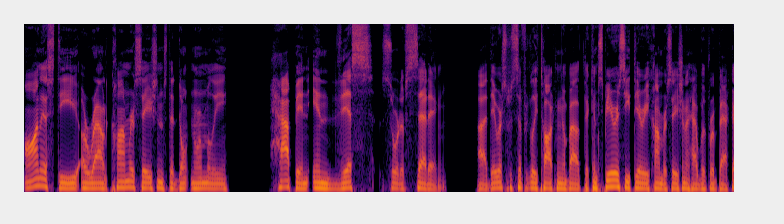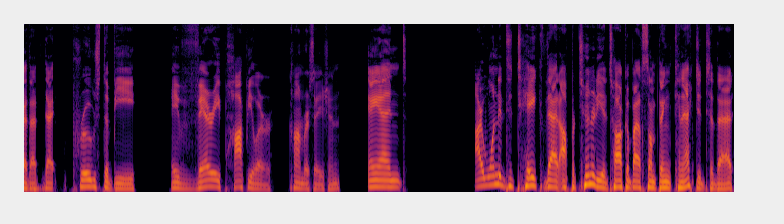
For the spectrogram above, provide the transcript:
honesty around conversations that don't normally happen in this sort of setting. Uh, they were specifically talking about the conspiracy theory conversation I had with Rebecca. That that proves to be a very popular conversation, and I wanted to take that opportunity to talk about something connected to that,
